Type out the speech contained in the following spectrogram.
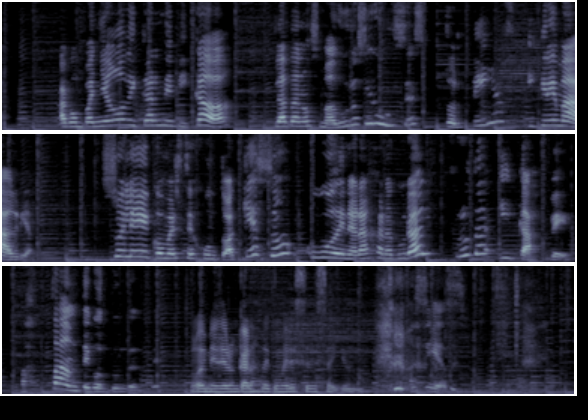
acompañado de carne picada, plátanos maduros y dulces, tortillas y crema agria. Suele comerse junto a queso, jugo de naranja natural, fruta y café. Bastante contundente. Hoy me dieron ganas de comer ese desayuno. Así es.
